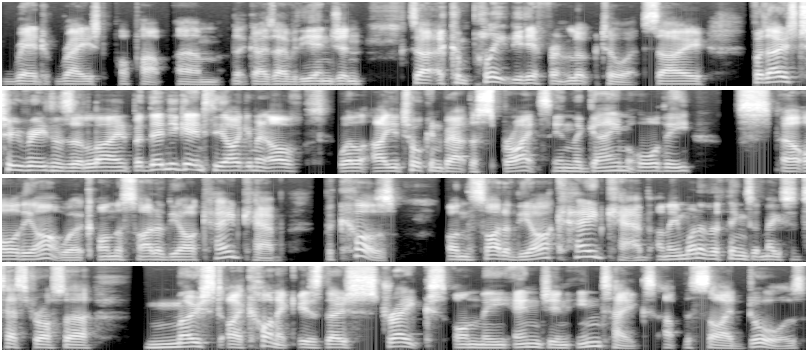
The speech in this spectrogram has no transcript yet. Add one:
red raised pop up um, that goes over the engine. So a completely different look to it. So for those two reasons alone, but then you get into the argument of, well, are you talking about the sprites in the game or the uh, or the artwork on the side of the arcade cab? Because on the side of the arcade cab, I mean, one of the things that makes a Testarossa most iconic is those strakes on the engine intakes up the side doors.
